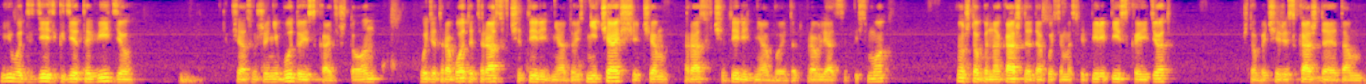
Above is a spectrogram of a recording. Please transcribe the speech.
И вот здесь где-то видел, сейчас уже не буду искать, что он будет работать раз в 4 дня. То есть не чаще, чем раз в 4 дня будет отправляться письмо. Ну, чтобы на каждое, допустим, если переписка идет, чтобы через каждое там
